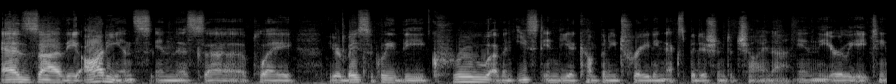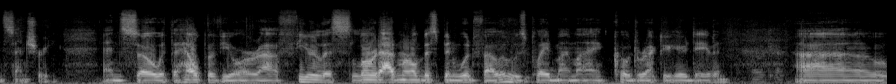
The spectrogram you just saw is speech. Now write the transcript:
As uh, the audience in this uh, play, you're basically the crew of an East India Company trading expedition to China in the early 18th century. And so, with the help of your uh, fearless Lord Admiral Bispin Woodfellow, who's played by my co director here, David, uh,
